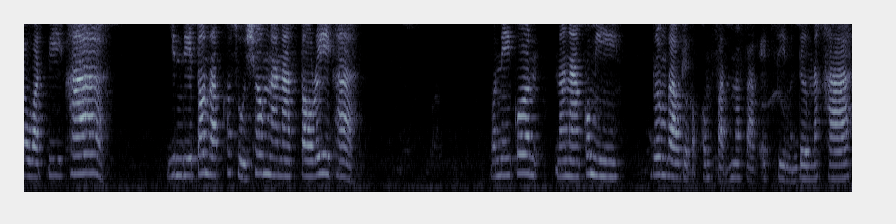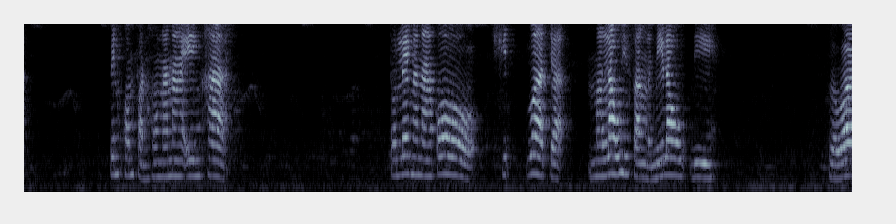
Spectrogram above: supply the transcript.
สวัสดีค่ะ ยินดีต้อนรับเข้าสู่ช่องนานาสตอรี่ค่ะ วันนี้ก็นานาก็มีเรื่องราวเกี่ยวกับความฝันมาฝาก FC เหมือนเดิมนะคะ เป็นความฝันของนานาเองค่ะ ตอนแรกนานาก็คิดว่าจะมาเล่าให้ฟังหรือไม่เล่าดี เผื่อว่า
